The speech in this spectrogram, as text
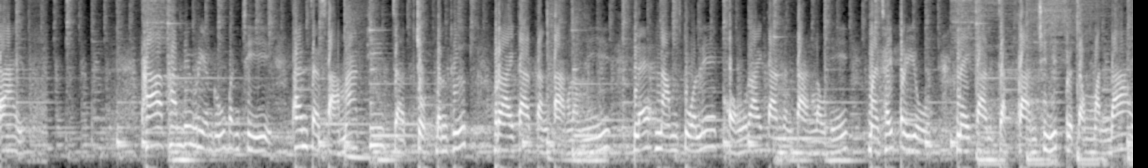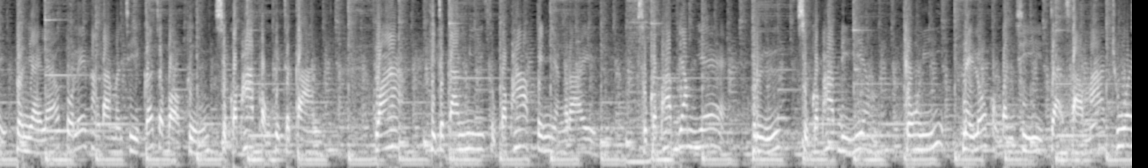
ได้ ถ้าท่านได้เรียนรู้บัญชี ท่านจะสามารถที่จะจดบันทึกรายการต่างๆ เหล่านี้ และนำตัวเลขของรายการต่างๆ เหล่านี้มาใช้ประโยชน์ในการจัดการชีวิตประจำวันได้ส่วนใหญ่แล้วตัวเลขทางการบัญชีก็จะบอกถึงสุขภาพของกิจการ ว่ากิจการมีสุขภาพเป็นอย่างไร สุขภาพย่ำแย่ หรือสุขภาพดีเยี่ยม ตรงนี้ในโลกของบัญชีจะสามารถช่วย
